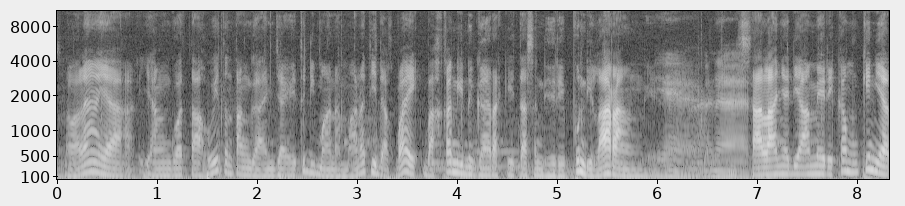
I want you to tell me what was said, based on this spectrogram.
soalnya ya yang gue tahu tentang ganja itu di mana-mana tidak baik, bahkan di negara kita sendiri pun dilarang. gitu. Iya, benar. Salahnya di Amerika mungkin ya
